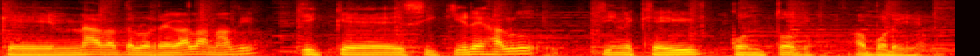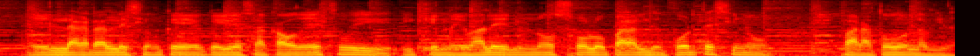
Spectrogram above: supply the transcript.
que nada te lo regala nadie y que si quieres algo tienes que ir con todo a por ello. Es la gran lesión que, yo he sacado de esto y que me vale no solo para el deporte, sino para todo en la vida.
